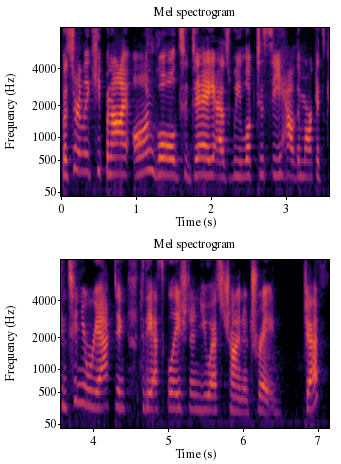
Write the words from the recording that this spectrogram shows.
but certainly keep an eye on gold today as we look to see how the markets continue reacting to the escalation in U.S. China trade. Geoff?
